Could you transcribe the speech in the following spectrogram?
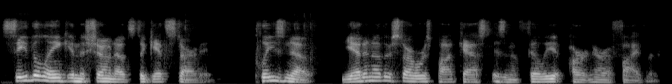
See the link in the show notes to get started. Please note, Yet Another Star Wars podcast is an affiliate partner of Fiverr.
